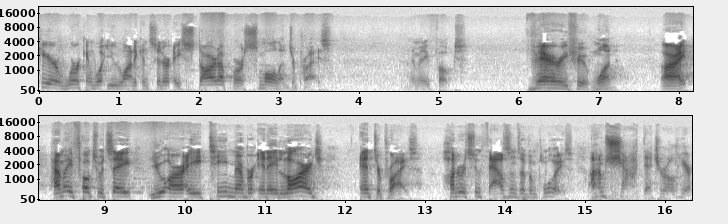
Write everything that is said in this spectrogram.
here work in what you'd want to consider a startup or a small enterprise? How many folks? Very few. One. All right. How many folks would say you are a team member in a large enterprise? Hundreds to thousands of employees. I'm shocked that you're all here.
